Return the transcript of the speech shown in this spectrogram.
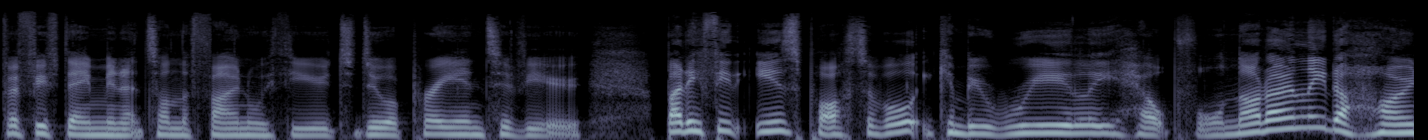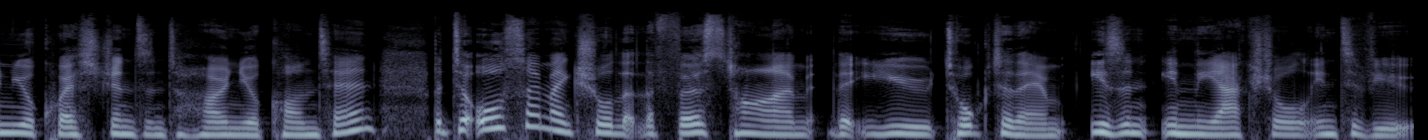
for 15 minutes on the phone with you to do a pre interview. But if it is possible, it can be really helpful, not only to hone your questions and to hone your content, but to also make sure that the first time that you talk to them isn't in the actual interview.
